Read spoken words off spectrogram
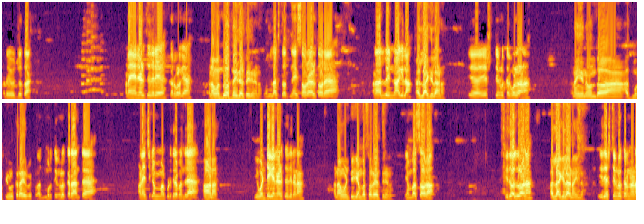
ನೋಡಿ ಜೊತ. ಜೊತೆ ಅಣ್ಣ ಏನ್ ಹೇಳ್ತಿದ್ರಿ ಕರ್ಗೊಳಗೆ? ಅಣ್ಣ ಒಂದು ಹದಿನೈದು ಹೇಳ್ತಾ ಇದೀನಿ ಅಣ್ಣ. ಒಂದ್ ಲಕ್ಷದ ಹದಿನೈದು ಸಾವಿರ ಹೇಳ್ತವ್ರೆ. ಅಣ್ಣ ಅಲ್ಲೂ ಇನ್ನೂ ಆಗಿಲ್ಲ? ಅಲ್ಲಾಗಿಲ್ಲ ಅಣ್ಣ. ಎ- ಎಷ್ಟ್ ತಿಂಗಳು ಕರ್ಗೊಳ್ಳ ಅಣ್ಣ? ಅಣ್ಣ ಏನು ಒಂದು ಹದ್ಮೂರು ತಿಂಗಳು ಕರ ಇರ್ಬೇಕು. ಹದ್ಮೂರ್ ತಿಂಗಳು ಕರ ಅಂತೆ. ಅಣ್ಣ ಹೆಚ್ಚು ಕಮ್ಮಿ ಮಾಡ್ಕೊಡ್ತೀರಾ ಬಂದ್ರೆ? ಹಾ ಅಣ್ಣ. ಈ ಒಂಟಿಗೆ ಏನ್ ಹೇಳ್ತಿದ್ದೀರಿ ಅಣ್ಣ? ಅಣ್ಣ ಒಂಟಿಗೆ ಎಂಬತ್ತು ಸಾವಿರ ಹೇಳ್ತೀನಿ ಅಣ್ಣ. ಎಂಬತ್ ಸಾವಿರ. ಇದು ಅಲ್ವ ಅಣ್ಣ? ಅಲ್ಲಾಗಿಲ್ಲ ಅಣ್ಣ ಇನ್ನು. ಇದು ಎಷ್ಟ್ ತಿಂಗಳು ಕರ ಅಣ್ಣ?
